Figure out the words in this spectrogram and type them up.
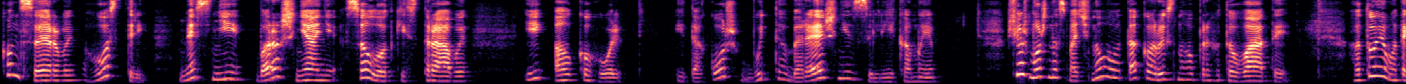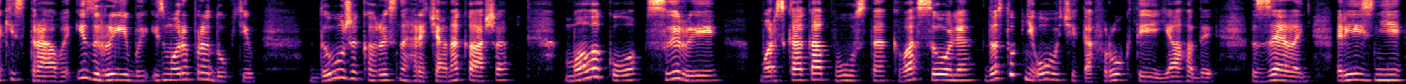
консерви, гострі, м'ясні, борошняні, солодкі страви і алкоголь. І також будьте обережні з ліками. Що ж можна смачного та корисного приготувати? Готуємо такі страви із риби, із морепродуктів. Дуже корисна гречана каша, молоко, сири, морська капуста, квасоля, доступні овочі та фрукти і ягоди, зелень, різні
